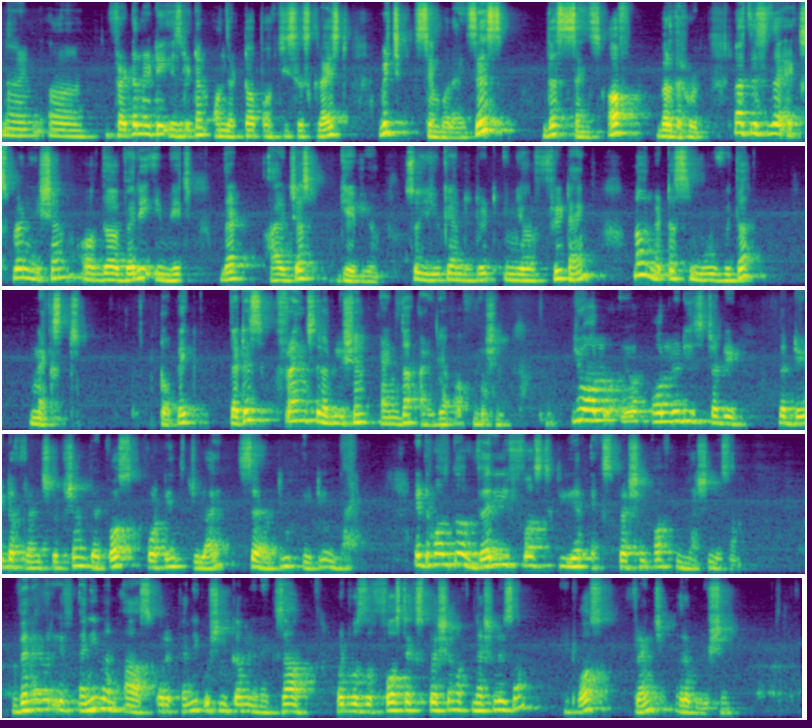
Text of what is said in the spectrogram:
uh, fraternity is written on the top of Jesus Christ, which symbolizes the sense of brotherhood. Now, this is the explanation of the very image that I just gave you. So you can read it in your free time. Now let us move with the next topic that is French Revolution and the idea of nation. You all you have already studied the date of French Revolution that was 14th July 1789. It was the very first clear expression of nationalism. Whenever if anyone asks or if any question come in exam, what was the first expression of nationalism? It was French Revolution.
